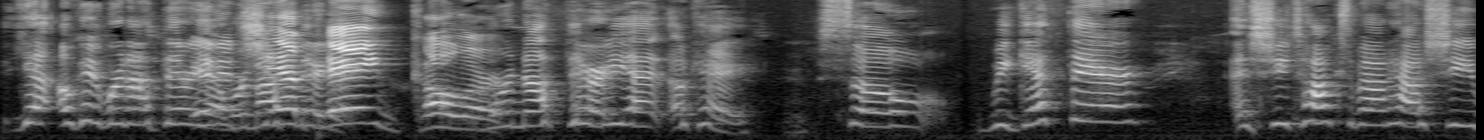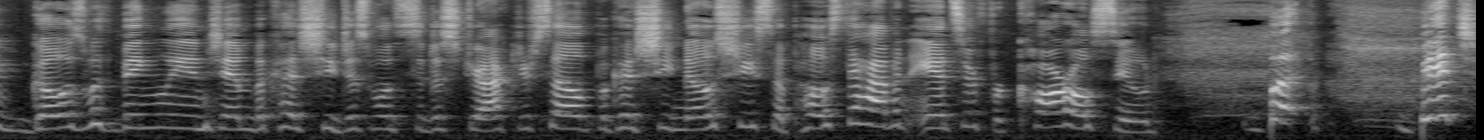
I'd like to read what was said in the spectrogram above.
Yeah, okay, we're not there in yet. We're not there yet. champagne color. We're not there yet. Okay. So we get there and she talks about how she goes with Bingley and Jim because she just wants to distract herself because she knows she's supposed to have an answer for Carl soon. But bitch,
